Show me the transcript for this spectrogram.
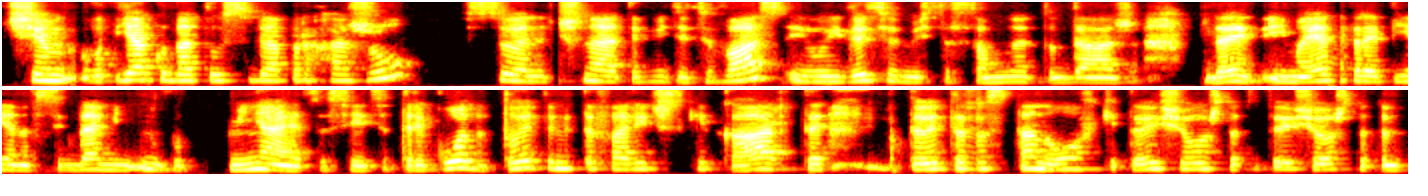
чем вот я куда-то у себя прохожу, все, я начинаю это видеть в вас, и вы идете вместе со мной туда же. Да, и, и моя терапия, она всегда ну, вот, меняется все эти три года. То это метафорические карты, то это расстановки, то еще что-то, то еще что-то.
